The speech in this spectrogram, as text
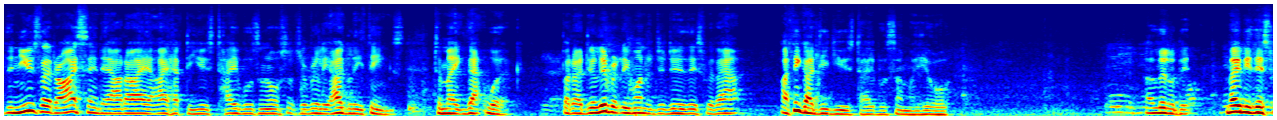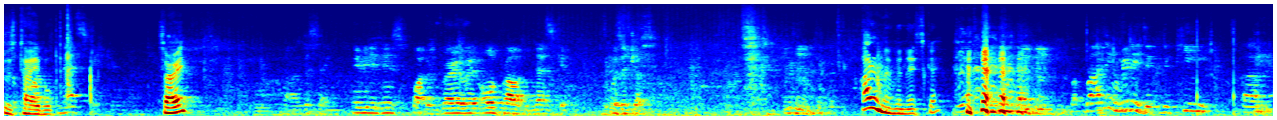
the newsletter I send out, I, I have to use tables and all sorts of really ugly things to make that work. Yeah. But I deliberately wanted to do this without. I think I did use tables somewhere here, or A little bit. Maybe this was table. Sorry. No, I'm just saying. Maybe they didn't support the very, very old browser, Netscape. Was it just? I remember Netscape. But, but I think really the, the key, um,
